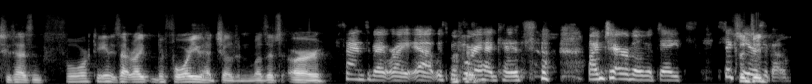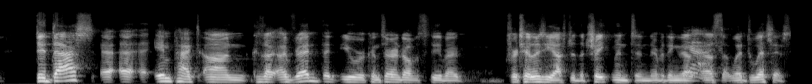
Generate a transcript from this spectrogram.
2014 is that right? Before you had children was it? Or sounds about right. Yeah it was before okay. i had kids. I'm terrible with dates. Six so years did, ago. did that uh, uh impact on because i've read that you were concerned obviously about fertility after the treatment and everything that yeah. else that went with it.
